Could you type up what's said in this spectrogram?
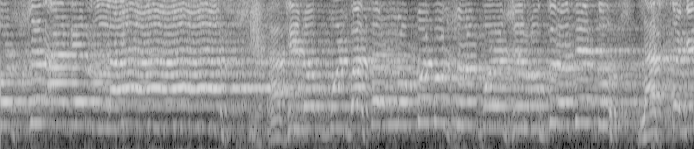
বছর আগের লাশ। আশি, নব্বই পঁচানব্বই বছর বয়সের লোকেরা যেহেতু লাশটাকে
